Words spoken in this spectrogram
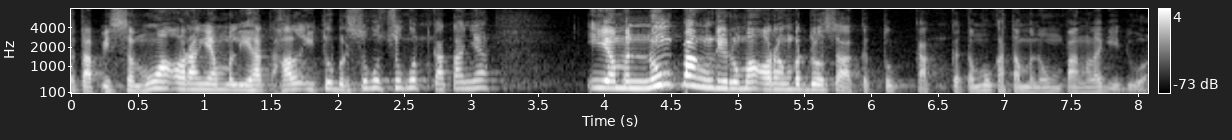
Tetapi semua orang yang melihat hal itu bersungut-sungut katanya, ia menumpang di rumah orang berdosa. Ketemu kata menumpang lagi dua.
